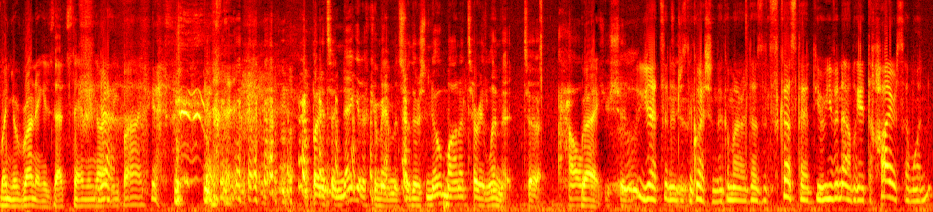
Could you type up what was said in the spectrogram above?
when you're running? Is that standing Yeah. idly by? But it's a negative commandment, so there's no monetary limit to how much you should. Yeah, it's an interesting question. The Gemara does discuss that you're even obligated to hire someone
